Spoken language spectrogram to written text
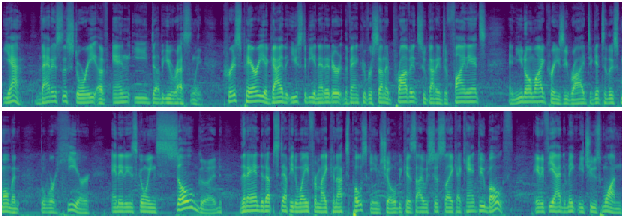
Yeah, that is the story of NEW Wrestling. Chris Perry, a guy that used to be an editor at the Vancouver Sun and Province, who got into finance, and you know my crazy ride to get to this moment, but we're here, and it is going so good that I ended up stepping away from my Canucks post-game show because I was just like, I can't do both. And if you had to make me choose one,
